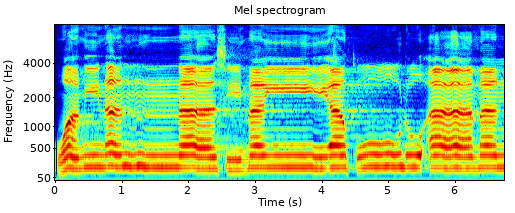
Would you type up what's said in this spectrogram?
ومن الناس من يقول امنا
